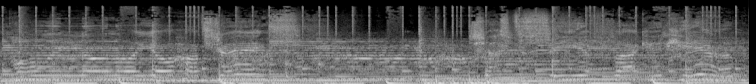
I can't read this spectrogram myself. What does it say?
like pulling on all your heartstrings Just to see if I could hear a.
